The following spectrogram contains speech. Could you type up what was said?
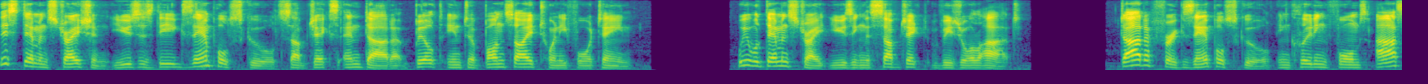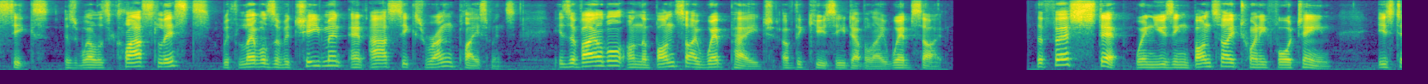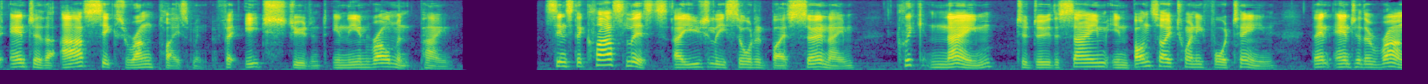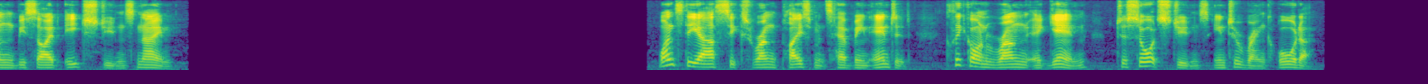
This demonstration uses the example school subjects and data built into Bonsai 2014. We will demonstrate using the subject Visual Art. Data for example school including forms R6 as well as class lists with levels of achievement and R6 rung placements is available on the Bonsai webpage of the QCAA website. The first step when using Bonsai 2014 is to enter the R6 rung placement for each student in the enrolment pane. Since the class lists are usually sorted by surname, click Name to do the same in Bonsai 2014 then enter the rung beside each student's name. Once the R6 rung placements have been entered, click on Rung again to sort students into rank order.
